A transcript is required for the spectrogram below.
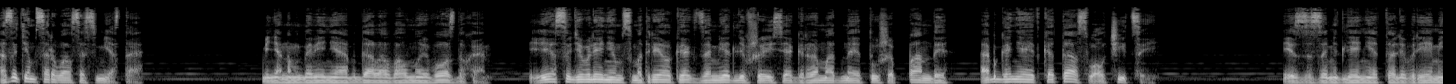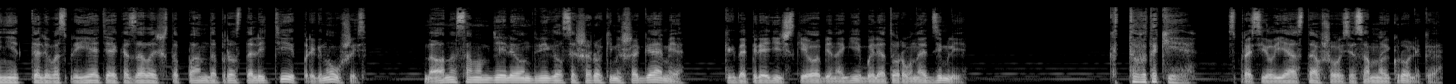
а затем сорвался с места. Меня на мгновение обдало волной воздуха, я с удивлением смотрел, как замедлившаяся громадная туша панды обгоняет кота с волчицей. Из-за замедления то ли времени, то ли восприятия оказалось, что панда просто летит, пригнувшись. Но на самом деле он двигался широкими шагами, когда периодически обе ноги были оторваны от земли. «Кто вы такие?» — спросил я оставшегося со мной кролика.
